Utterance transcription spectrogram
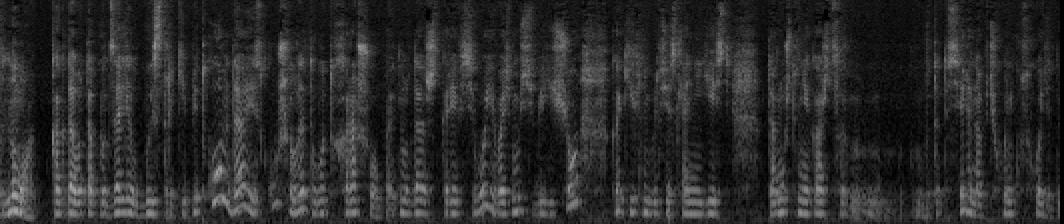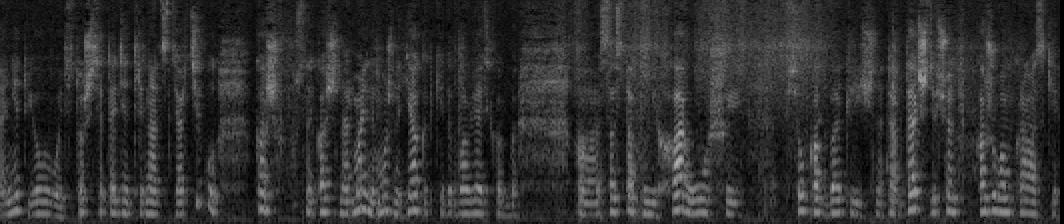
Но, когда вот так вот залил быстро кипятком, да, и скушал, это вот хорошо. Поэтому даже, скорее всего, я возьму себе еще каких-нибудь, если они есть. Потому что, мне кажется, вот эта серия, она потихоньку сходит на нет, ее выводит. 161,13 артикул. Каша вкусная, каша нормальная. Можно ягодки добавлять, как бы. А, состав у них хороший все как бы отлично. Так, дальше, девчонки, покажу вам краски.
